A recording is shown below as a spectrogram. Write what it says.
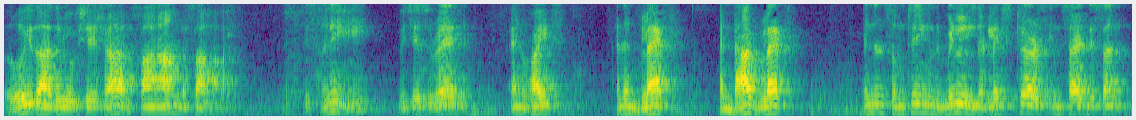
यथोक्ताः vishesha, rasanam rasaha. This honey, which is red and white, and then black and dark black, and then something in the middle that like stirs inside the sun.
